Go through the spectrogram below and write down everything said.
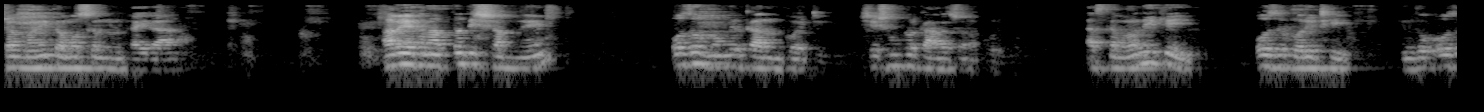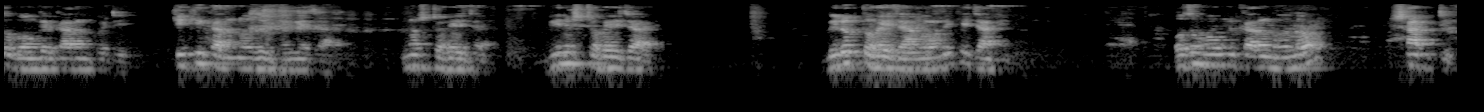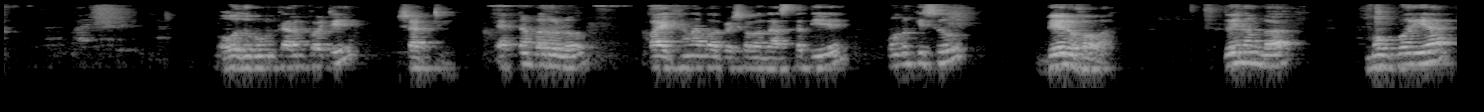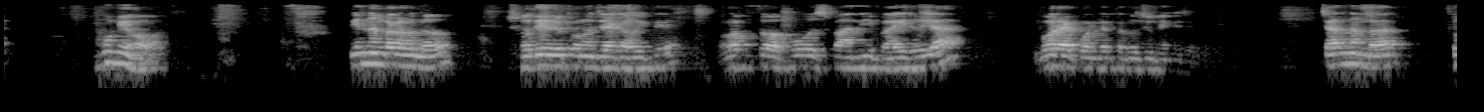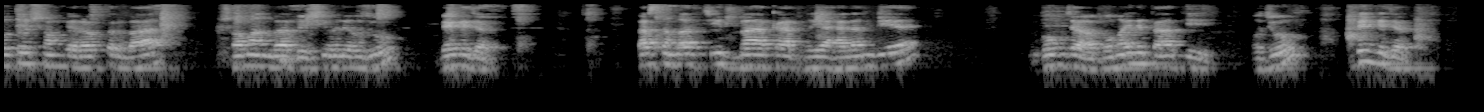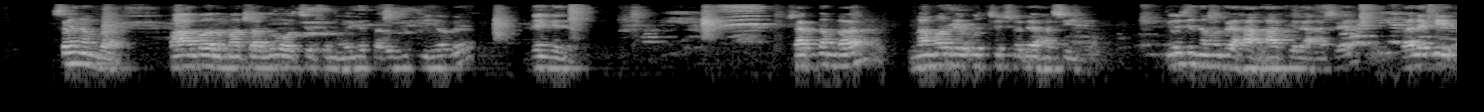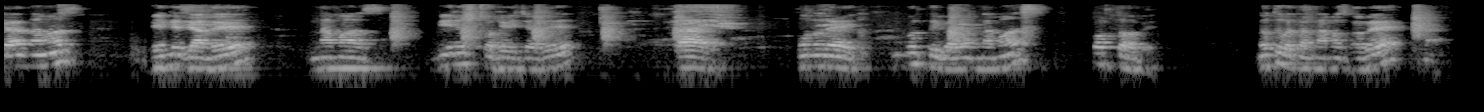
সম্মানিত মুসলমান ভাইরা। আমি এখন আপনাদের সামনে ওজন ভঙ্গের কারণ কয়টি সে সম্পর্কে আলোচনা করব। আজকে আমরা অনেকেই ওজু করি ঠিক, কিন্তু ওজু ভঙ্গের কারণ কয়টি? কি কি কারণে ওজু ভেঙে যায়, নষ্ট হয়ে যায়, বিনষ্ট হয়ে যায়, বিলুপ্ত হয়ে যায় আমরা অনেকেই জানি। না। ওজন ভঙ্গের কারণ হলো ষাটটি ভঙ্গের কারণ কয়টি? ষাটটি এক নাম্বার হলো পায়খানা বা পেশাবার রাস্তা দিয়ে কোনো কিছু বের হওয়া। দুই বমি হওয়া। তিন নাম্বার হলো শরীরের কোনো জায়গা হইতে রক্ত পুষ পানি বাইর হইয়া গড়ায় পড়লে তার রুজু ভেঙে যাবে। চার নাম্বার, থুতুর সঙ্গে রক্তের বা সমান বা বেশি হলে অজু ভেঙে যাবে। পাঁচ নাম্বার, চিত বা কাঠ হইয়া হেলান দিয়ে ঘুম যাওয়া, ঘুমাইলে তার কি অজু ভেঙে যাবে। ছয় নাম্বার, পাগল, মাতালু, অচেতন হইলে তার অজু কি হবে? ভেঙে যাবে। সাত নাম্বার, নামাজে উচ্চ স্বরে হাসি। কেউ যদি নামাজে হা হা করে হাসে, তাহলে কি তার নামাজ ভেঙে যাবে? নামাজ বিনষ্ট হয়ে যাবে, তার পুনরায় কি করতে হবে? নামাজ পড়তে হবে। নতুবা তার নামাজ হবে না।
